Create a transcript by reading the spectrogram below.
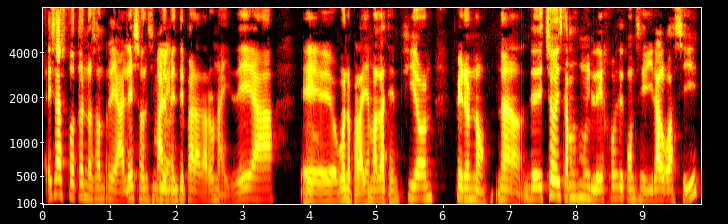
Esas fotos no son reales, son simplemente para dar una idea, eh, bueno, para llamar la atención, pero no, no. De hecho, estamos muy lejos de conseguir algo así.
